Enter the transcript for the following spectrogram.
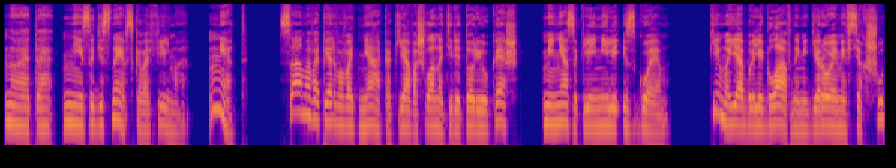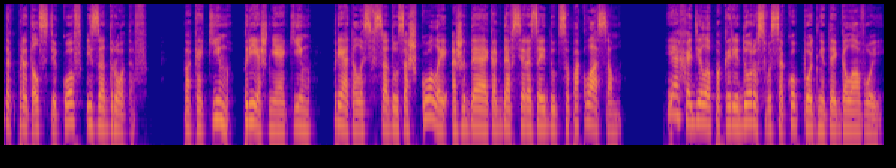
Но это не из-за диснеевского фильма. Нет. С самого первого дня, как я вошла на территорию Кэш, меня заклеймили изгоем. Ким и я были главными героями всех шуток про толстяков и задротов. Пока Ким, прежняя Ким, пряталась в саду за школой, ожидая, когда все разойдутся по классам, я ходила по коридору с высоко поднятой головой.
